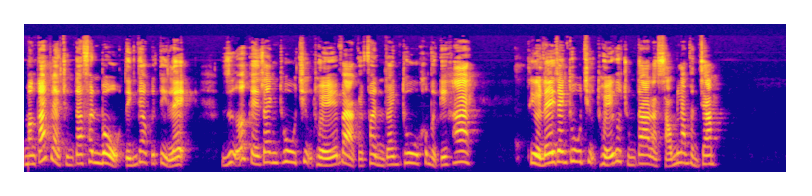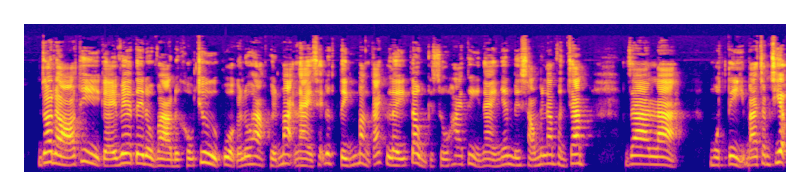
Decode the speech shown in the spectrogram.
Bằng cách là chúng ta phân bổ tính theo cái tỷ lệ giữa cái doanh thu chịu thuế và cái phần doanh thu không phải kê khai. Thì ở đây doanh thu chịu thuế của chúng ta là 65%. Do đó thì cái VAT đầu vào được khấu trừ của cái lô hàng khuyến mại này sẽ được tính bằng cách lấy tổng cái số 2 tỷ này nhân với 65% ra là 1 tỷ 300 triệu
